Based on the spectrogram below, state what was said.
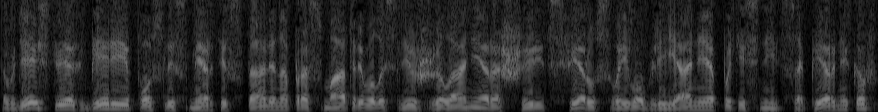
В действиях Берии после смерти Сталина просматривалось лишь желание расширить сферу своего влияния, потеснить соперников,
